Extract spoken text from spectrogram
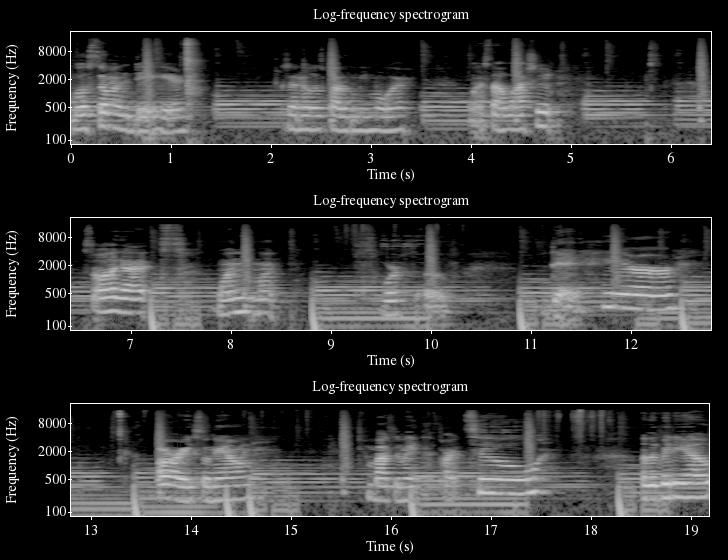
well, some of the dead hair. Because I know it's probably going to be more once I wash it. That's all I got. One month worth of dead hair. Alright, so now I'm about to make part two of the video.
